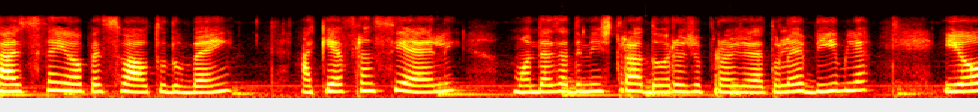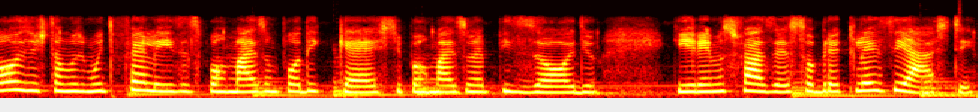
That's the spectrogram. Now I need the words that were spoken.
Paz do Senhor, pessoal, tudo bem? Aqui é Franciele, uma das administradoras do projeto Lê Bíblia, e hoje estamos muito felizes por mais um podcast, por mais um episódio que iremos fazer sobre Eclesiastes.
